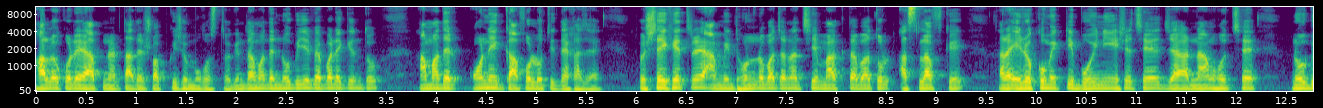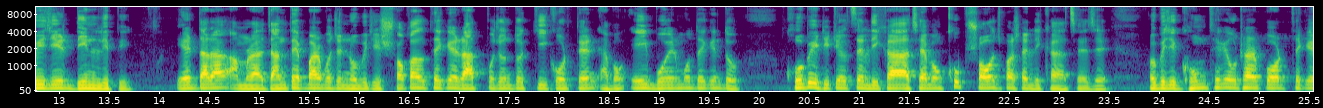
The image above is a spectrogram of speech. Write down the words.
ভালো করে আপনার তাদের সব কিছু মুখস্থ। কিন্তু আমাদের নবীজের ব্যাপারে কিন্তু আমাদের অনেক গাফলতি দেখা যায়। তো সেই ক্ষেত্রে আমি ধন্যবাদ জানাচ্ছি মাকতাবাতুল আসলাফকে। তারা এরকম একটি বই নিয়ে এসেছে, যার নাম হচ্ছে নবীজির দিনলিপি। এর দ্বারা আমরা জানতে পারব যে নবীজি সকাল থেকে রাত পর্যন্ত কি করতেন এবং এই বইয়ের মধ্যে কিন্তু খুবই ডিটেলসে লেখা আছে এবং খুব সহজ ভাষায় লেখা আছে যে নবীজি ঘুম থেকে ওঠার পর থেকে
